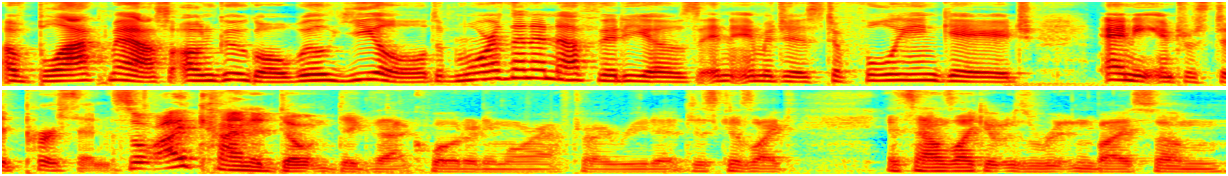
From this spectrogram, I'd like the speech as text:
of Black Mass on Google will yield more than enough videos and images to fully engage any interested person. so I kind of don't dig that quote anymore after I read it, just because like it sounds like it was written by some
